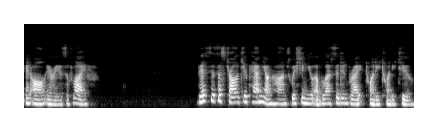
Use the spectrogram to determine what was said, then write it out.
in all areas of life. This is astrologer Pam Younghans wishing you a blessed and bright 2022.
